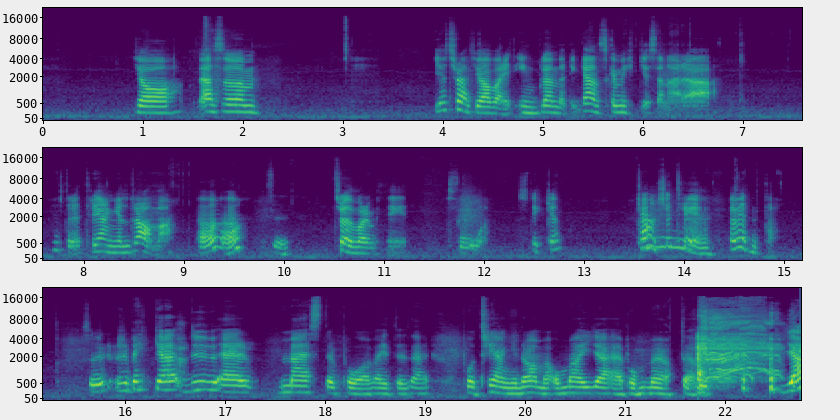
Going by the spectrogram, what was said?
ja, alltså... Jag tror att jag har varit inblandad i ganska mycket sån här... eh, Vad heter det? Triangeldrama. Ja, ja. Precis. Jag tror jag har varit med i två stycken. Kanske tre. Mm. Jag vet inte. Så Rebecka, du är master på, vad heter det, där, på triangeldrama och Maja är på möten. ja,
